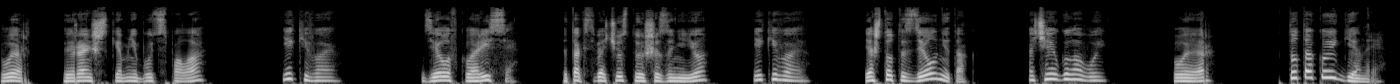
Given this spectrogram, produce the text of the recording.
«Клэр, ты раньше с кем-нибудь спала?» Я киваю. «Дело в Кларисе. Ты так себя чувствуешь из-за нее?» Я киваю. «Я что-то сделал не так?» Качаю головой. «Клэр, кто такой Генри?»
